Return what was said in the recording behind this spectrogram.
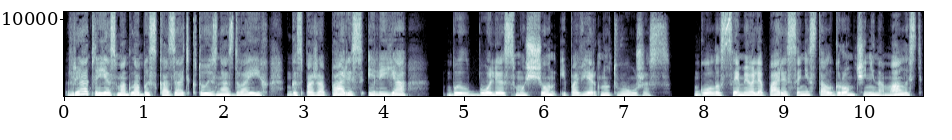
Вряд ли я смогла бы сказать, кто из нас двоих, госпожа Парис или я, был более смущен и повергнут в ужас. Голос Сэмюэля Париса не стал громче ни на малость,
